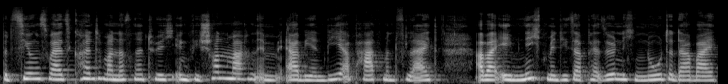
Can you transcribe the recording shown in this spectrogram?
beziehungsweise könnte man das natürlich irgendwie schon machen im Airbnb-Apartment vielleicht, aber eben nicht mit dieser persönlichen Note dabei,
